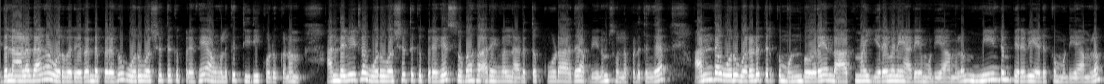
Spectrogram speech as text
இதனால தாங்க ஒருவர் இறந்த பிறகு ஒரு வருஷத்துக்கு பிறகே அவங்களுக்கு திதி கொடுக்கணும். அந்த வீட்டில் ஒரு வருஷத்துக்கு பிறகே சுபகாரியங்கள் நடத்தக்கூடாது அப்படின்னு சொல்லப்படுதுங்க. அந்த ஒரு வருடத்திற்கு முன்பு வரை அந்த ஆத்மா இறைவனை அடைய முடியாமலும் மீண்டும் பிறவி எடுக்க முடியாமலும்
